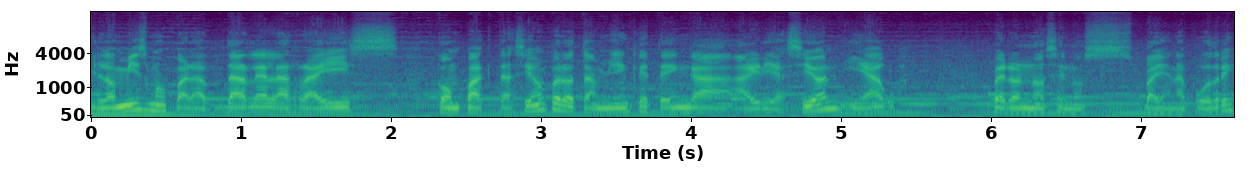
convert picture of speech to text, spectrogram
Y lo mismo para darle a la raíz compactación, pero también que tenga aireación y agua pero no se nos vayan a pudrir.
